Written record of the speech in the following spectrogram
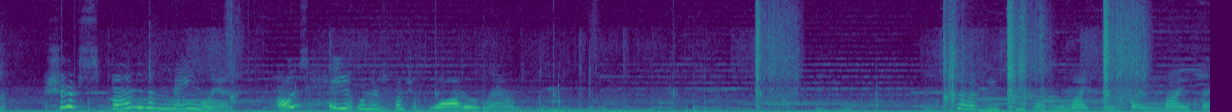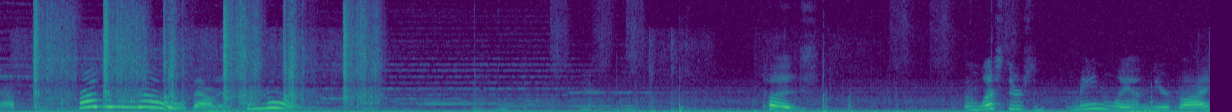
I should have spawned in the mainland. I always hate it when there's a bunch of water around. Some of you people who might be playing Minecraft probably know about it. It's annoying. Because unless there's mainland nearby,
